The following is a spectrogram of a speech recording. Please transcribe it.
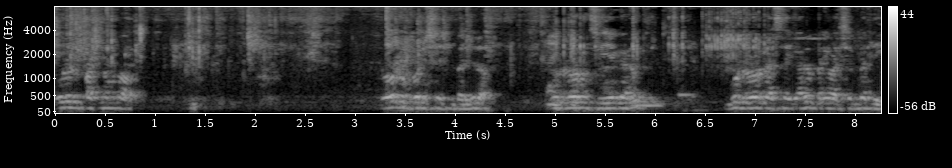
ఊరూరు పట్టణంలో రోడ్డు పోలీస్ స్టేషన్ పరిధిలో మూడు రూరల్ సీఏ గారు మూడు రూరల్ ఎస్ఐ గారు మరియు వారి సిబ్బంది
